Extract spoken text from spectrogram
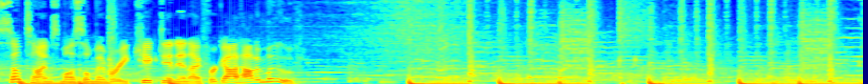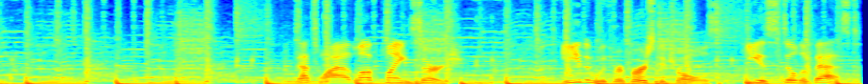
Sometimes muscle memory kicked in and I forgot how to move. That's why I love playing Surge. Even with reverse controls, he is still the best.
